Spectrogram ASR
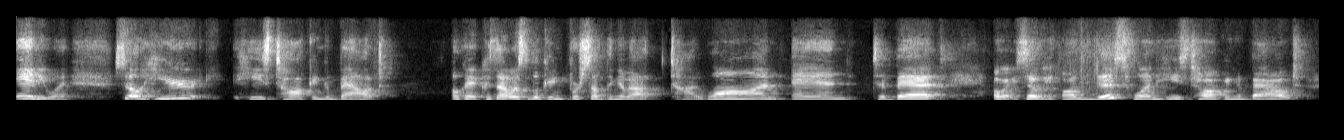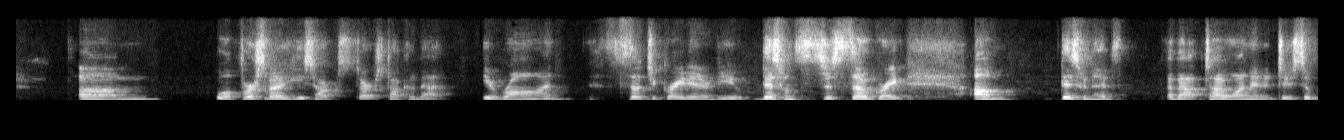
Anyway, so here he's talking about, okay, because I was looking for something about Taiwan and Tibet. Okay, so on this one, he's talking about, um, well, first of all, he talks, starts talking about Iran. Such a great interview. This one's just so great. Um, this one has about Taiwan in it too. So,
